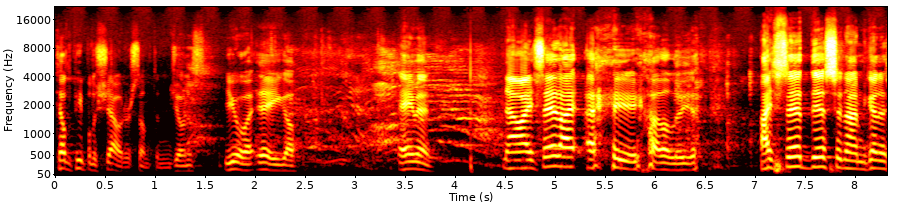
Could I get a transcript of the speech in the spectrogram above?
Tell the people to shout or something, Jonas. You, uh, there you go. Amen. Now I said I, I hallelujah. I said this, and I'm gonna.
